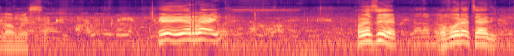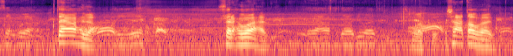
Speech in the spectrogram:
اللهم يسر. إيه يا الراعي. خويا زهير غبورات هذه قطعه واحدة سرح واحد. اش عطاو هذه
